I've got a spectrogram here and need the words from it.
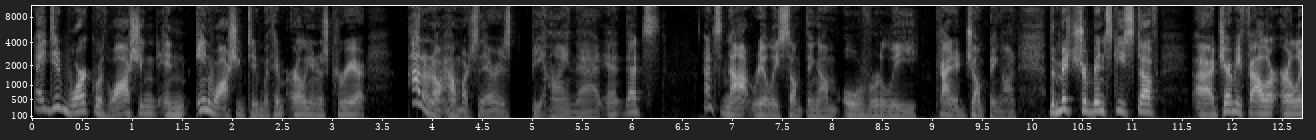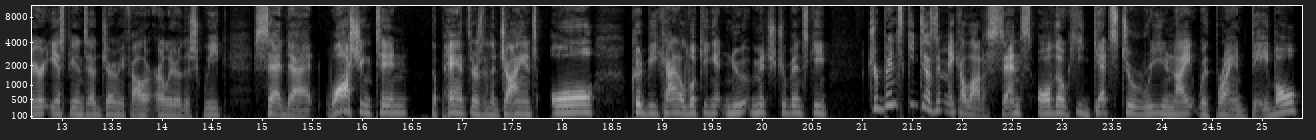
I did work with Washington in Washington with him early in his career. I don't know how much there is behind that, and that's that's not really something I'm overly kind of jumping on. The Mitch Trubisky stuff. Uh, Jeremy Fowler earlier, ESPN said Jeremy Fowler earlier this week said that Washington, the Panthers, and the Giants all could be kind of looking at new Mitch Trubisky. Trubisky doesn't make a lot of sense, although he gets to reunite with Brian Daboll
